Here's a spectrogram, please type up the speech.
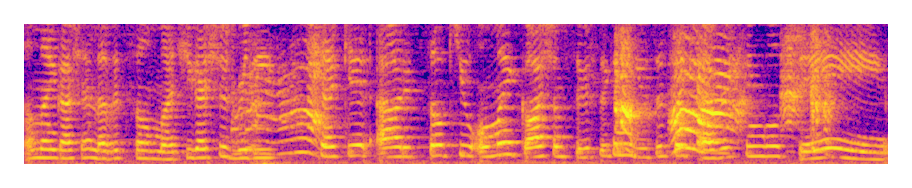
Oh my gosh, I love it so much. You guys should really check it out. It's so cute. Oh my gosh, I'm seriously gonna use this like every single day.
